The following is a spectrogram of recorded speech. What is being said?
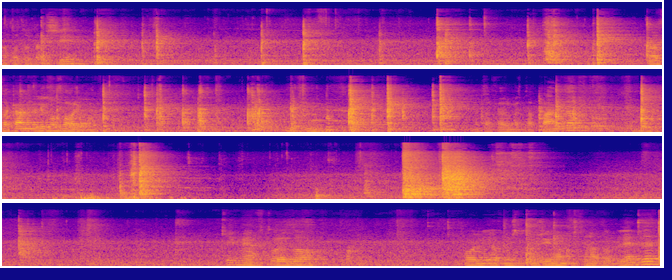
από το ταψί Τώρα θα κάνουμε λίγο θόρυβο. μεταφέρουμε τα πάντα. Και με αυτό εδώ όλοι έχουμε στην κουζίνα μας τώρα από το blender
